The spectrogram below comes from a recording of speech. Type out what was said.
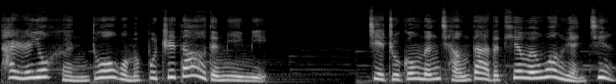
它仍有很多我们不知道的秘密。借助功能强大的天文望远镜，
